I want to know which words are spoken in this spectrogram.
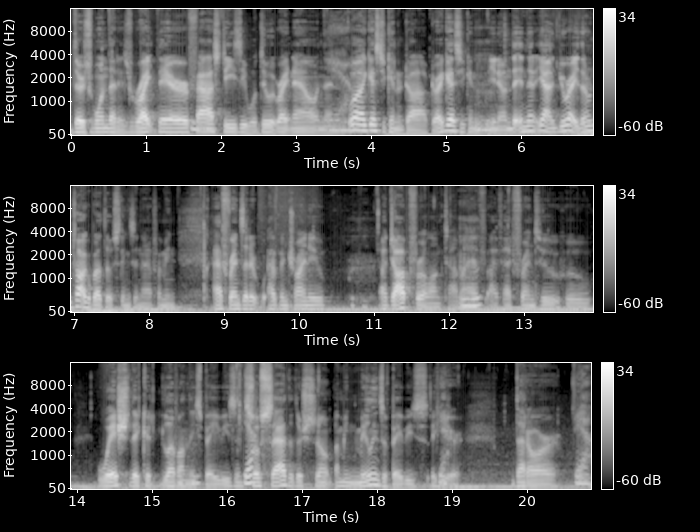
there's one that is right there, fast, easy. We'll do it right now, and then Mm-hmm. Yeah. well, I guess you can adopt, or I guess you can, Mm-hmm. you know, and, th- and then yeah, you're right. They don't talk about those things enough. I mean, I have friends that have have been trying to Mm-hmm. Adopt for a long time. I have I've had friends who who wish they could love on these babies, and Mm-hmm. Yeah. so sad that there's so I mean millions of babies a Yeah. year that are Yeah.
